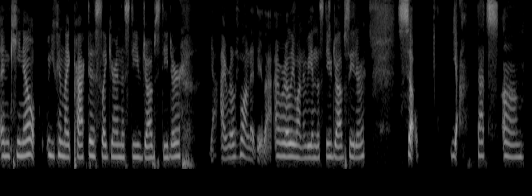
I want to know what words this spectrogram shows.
in Keynote, you can like practice like you're in the Steve Jobs theater. Yeah, I really want to do that. I really want to be in the Steve Jobs theater. So, yeah, that's um,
